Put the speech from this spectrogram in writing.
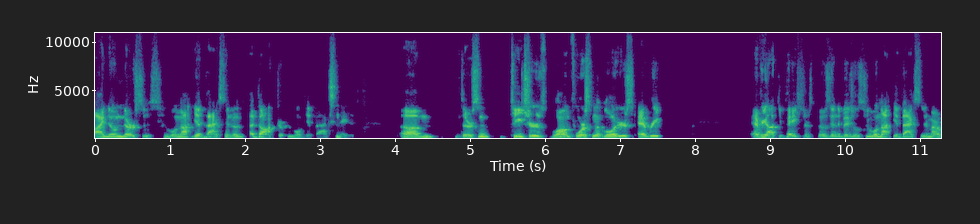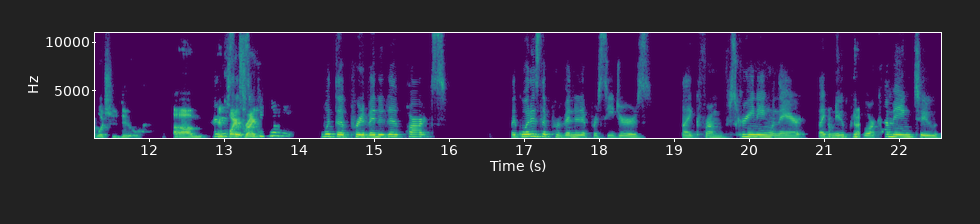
I know nurses who will not get vaccinated, a doctor who won't get vaccinated. Um, there's some teachers, law enforcement, lawyers, every every occupation, those individuals who will not get vaccinated no matter what you do. Um, and quite frankly, with the preventative parts, like what is the preventative procedures like from screening when they're like new people are coming to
